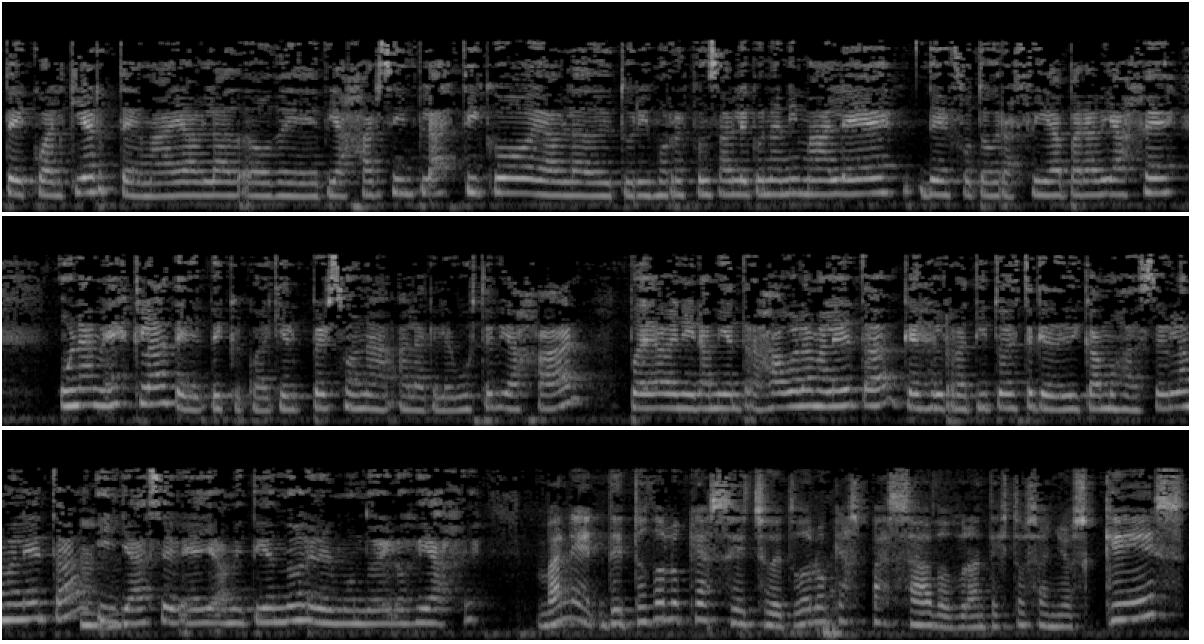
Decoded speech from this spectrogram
de cualquier tema. He hablado de viajar sin plástico, he hablado de turismo responsable con animales, de fotografía para viajes, una mezcla de, de que cualquier persona a la que le guste viajar pueda venir a mientras hago la maleta, que es el ratito este que dedicamos a hacer la maleta, y ya se vaya metiendo en el mundo de los viajes. Vane, de todo lo que has hecho, de todo lo que has pasado durante estos años, ¿qué es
